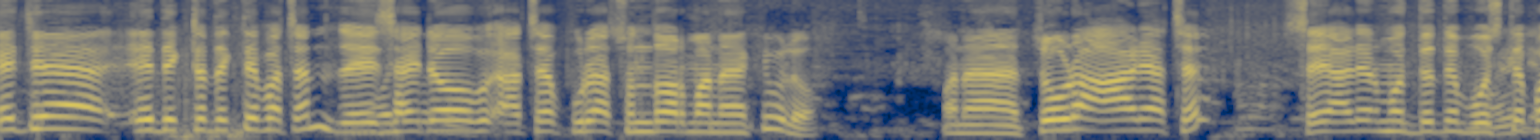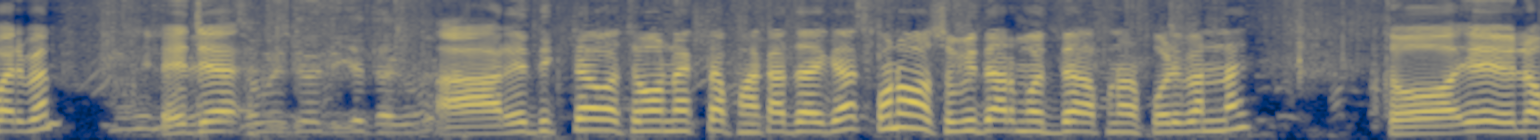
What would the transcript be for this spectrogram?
এই যে এই দিকটা দেখতে পাচ্ছেন যে এই সাইডেও আছে পুরা সুন্দর মানে কি বলো মানে চৌড়া আড় আছে। সেই আড়ের মধ্যে দিয়ে বসতে পারবেন। এই যে আর এই দিকটাও আছে অনেকটা ফাঁকা জায়গা। কোনো অসুবিধার মধ্যে আপনার পড়বেন নাই। তো এই হলো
